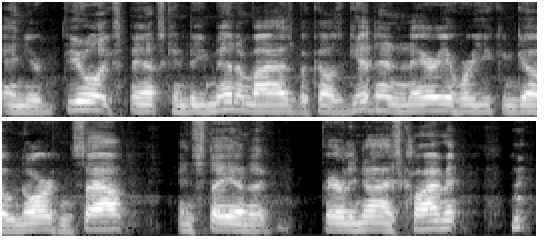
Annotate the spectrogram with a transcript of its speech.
And your fuel expense can be minimized because getting in an area where you can go north and south and stay in a fairly nice climate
